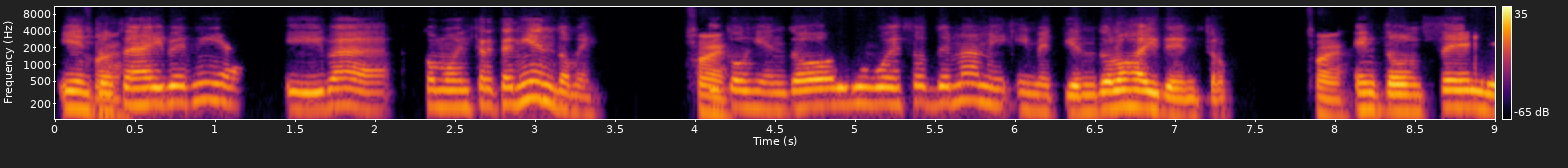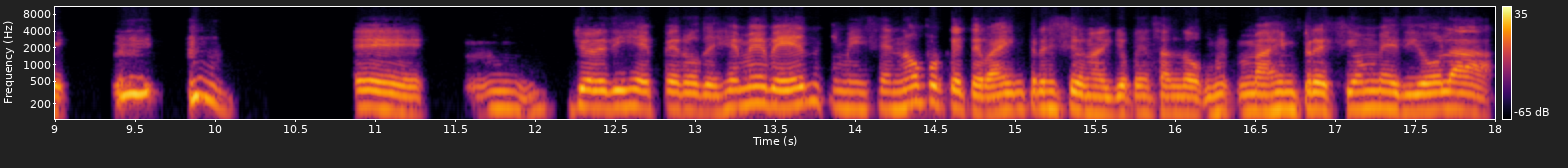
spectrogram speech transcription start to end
Y entonces ahí venía y iba como entreteniéndome Sí, y cogiendo los huesos de mami y metiéndolos ahí dentro. Entonces, eh, yo le dije, pero déjeme ver, y me dice, no, porque te vas a impresionar. Yo pensando, "M- más impresión me dio la,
